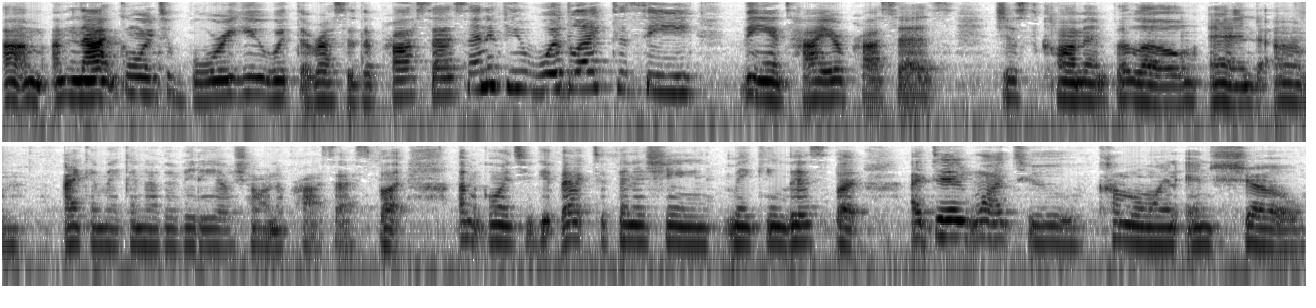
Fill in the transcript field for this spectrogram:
Um, I'm not going to bore you with the rest of the process. And if you would like to see the entire process, just comment below and um, I can make another video showing the process. But I'm going to get back to finishing making this. But I did want to come on and show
